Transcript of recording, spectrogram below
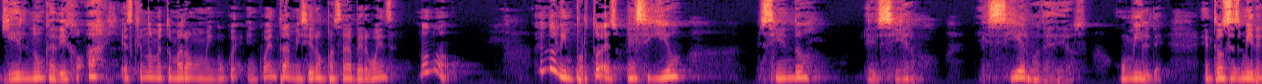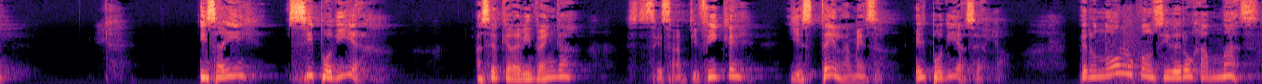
Y él nunca dijo, ay, es que no me tomaron en cuenta, me hicieron pasar vergüenza. No, no. A él no le importó eso. Él siguió siendo el siervo, el siervo de Dios, humilde. Entonces, miren, Isaí sí podía hacer que David venga, se santifique y esté en la mesa. Él podía hacerlo, pero no lo consideró jamás.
